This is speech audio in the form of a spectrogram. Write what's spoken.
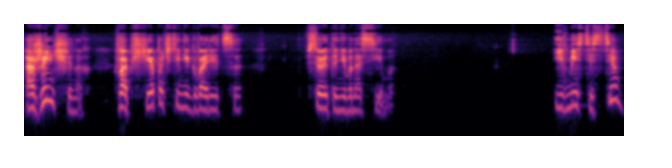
о женщинах вообще почти не говорится. Все это невыносимо. И вместе с тем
